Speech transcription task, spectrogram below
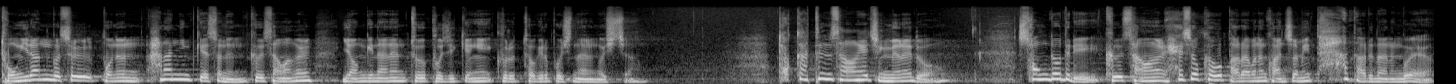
동일한 것을 보는 하나님께서는 그 상황을 연기나는 두 부직갱이 그루터기로 보신다는 것이죠. 똑같은 상황에 직면해도 성도들이 그 상황을 해석하고 바라보는 관점이 다 다르다는 거예요.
